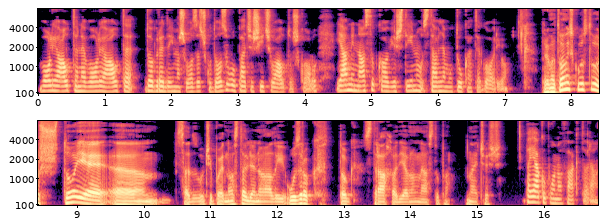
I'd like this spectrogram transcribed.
Volio aute, ne volio aute, dobro je da imaš vozačku dozvolu pa ćeš ići u autoškolu. Javni nastup kao vještinu stavljam u tu kategoriju. Prema tom iskustvu što je, um, sad zvuči pojednostavljeno, ali uzrok tog straha od javnog nastupa najčešće? Pa jako puno faktora.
